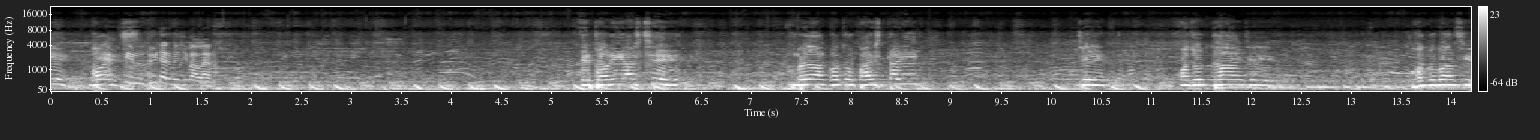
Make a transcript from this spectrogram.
এ দুইটার বেশি পালায় না। এরপরেই আসছে আমরা গত বাইশ তারিখ যে অযোধ্যায় যে ভগবান শ্রী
